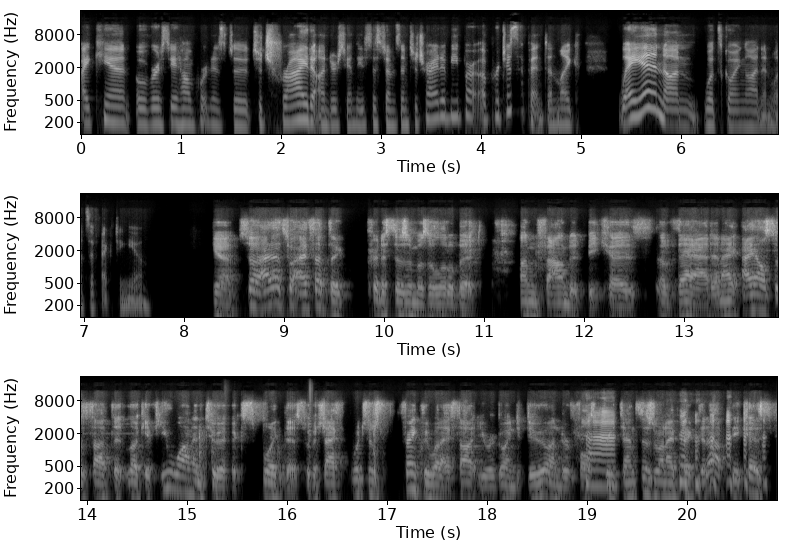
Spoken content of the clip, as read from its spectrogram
I can't overstate how important it is to to try to understand these systems and to try to be a participant and like weigh in on what's going on and what's affecting you. Yeah, so I, that's why I thought the criticism was a little bit unfounded because of that, and I, I also thought that look, if you wanted to exploit this, which I which is frankly what I thought you were going to do under false pretenses when I picked it up, because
